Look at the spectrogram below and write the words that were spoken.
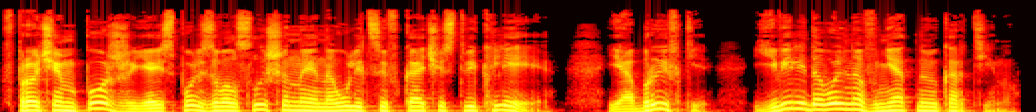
Впрочем, позже я использовал слышанное на улице в качестве клея, и обрывки явили довольно внятную картину.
